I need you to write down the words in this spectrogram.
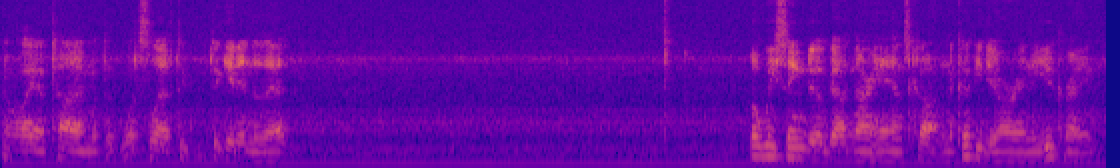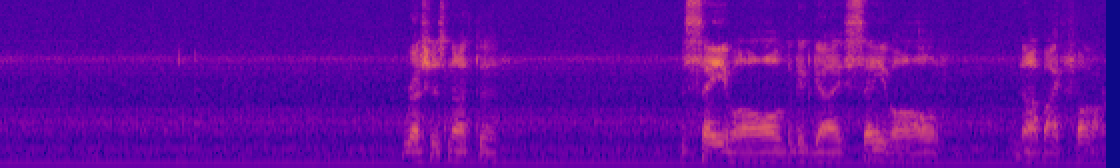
I don't really have time with the, what's left to, to get into that. But we seem to have gotten our hands caught in the cookie jar in the Ukraine. Russia's not the the save all, the good guys save all, not by far.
